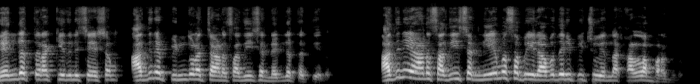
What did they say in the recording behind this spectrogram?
രംഗത്തിറക്കിയതിന് ശേഷം അതിനെ പിന്തുണച്ചാണ് സതീശൻ രംഗത്തെത്തിയത്. അതിനെയാണ് സതീശൻ നിയമസഭയിൽ അവതരിപ്പിച്ചു എന്ന കള്ളം പറഞ്ഞത്.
